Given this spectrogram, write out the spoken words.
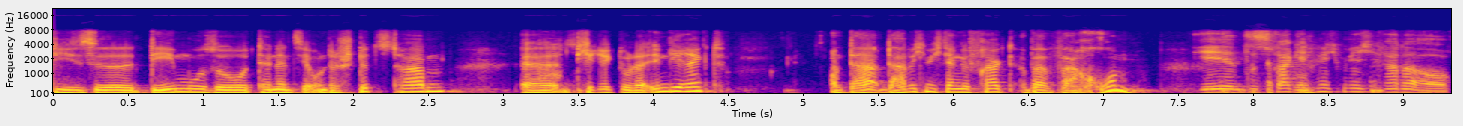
diese Demo so tendenziell unterstützt haben, äh, direkt oder indirekt. Und da, da habe ich mich dann gefragt, aber warum? Das frage ich mich, mich gerade auch.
